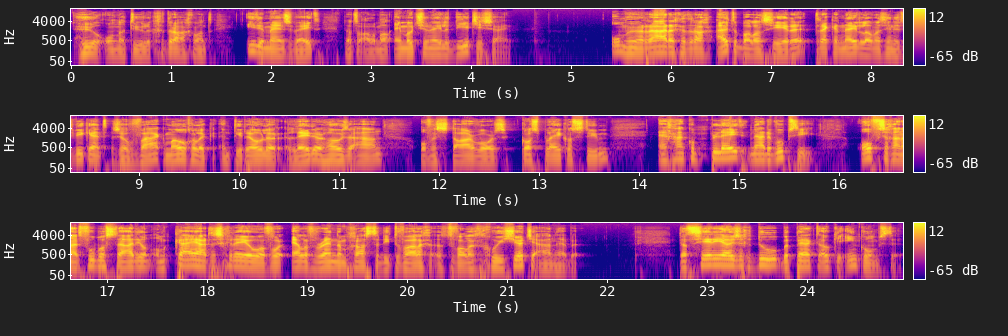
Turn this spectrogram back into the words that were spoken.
Heel onnatuurlijk gedrag, want Ieder mens weet dat we allemaal emotionele diertjes zijn. Om hun rare gedrag uit te balanceren, trekken Nederlanders in het weekend zo vaak mogelijk een Tiroler lederhozen aan of een Star Wars cosplay kostuum en gaan compleet naar de woepsie. Of ze gaan naar het voetbalstadion om keihard te schreeuwen voor elf random gasten die toevallig, toevallig het goede shirtje aan hebben. Dat serieuze gedoe beperkt ook je inkomsten.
